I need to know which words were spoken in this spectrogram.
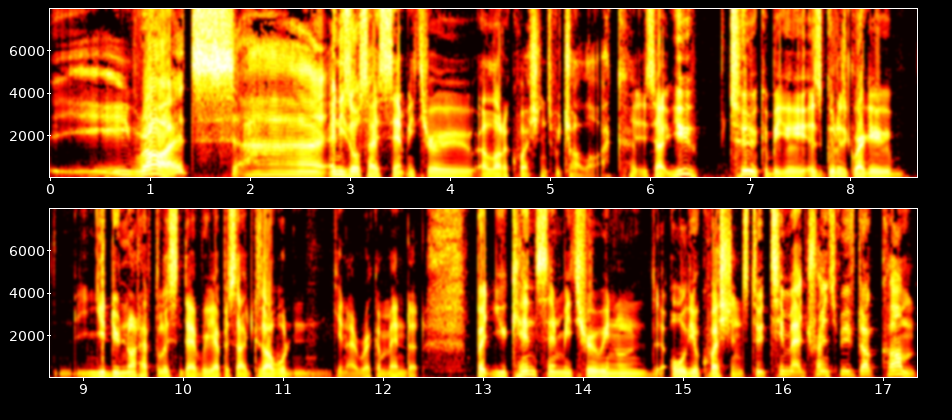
he writes, uh, and he's also sent me through a lot of questions, which I like. So you too could be as good as Gregory. You do not have to listen to every episode because I wouldn't, you know, recommend it. But you can send me through in all your questions to tim at trainsmooth.com.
